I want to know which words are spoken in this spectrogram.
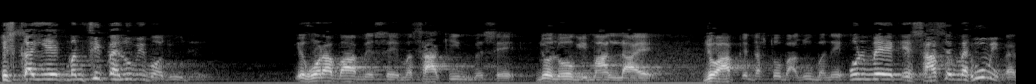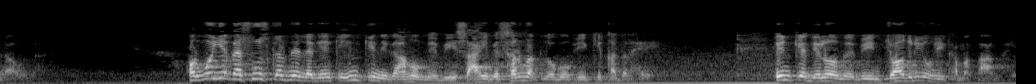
اس کا یہ ایک منفی پہلو بھی موجود ہے کہ غورابا میں سے، مساکین میں سے جو لوگ ایمان لائے جو آپ کے دست و بازو بنے، ان میں ایک احساس محرومی پیدا ہو جائے اور وہ یہ محسوس کرنے لگے کہ ان کی نگاہوں میں بھی صاحب سروت لوگوں ہی کی قدر ہے۔ ان کے دلوں میں بھی ان چودھریوں ہی کا مقام ہے۔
